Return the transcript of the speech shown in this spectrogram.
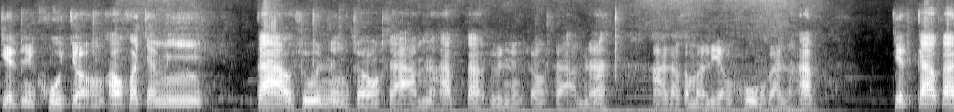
เจ็ดในคู่เจาะของเขาก็จะมีเก้าศูนย์หนึ่งสองสามนะครับเก้าศูนย์หนึ่งสองสามนะอ่าเราก็มาเรียงคู่กันนะครับเจ็ดเก้าเก้า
